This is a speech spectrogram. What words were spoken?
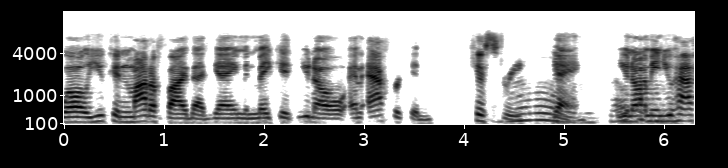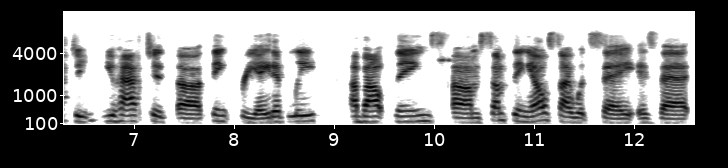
well, you can modify that game and make it, you know, an African history oh, game. Okay. You know, I mean, you have to you have to uh, think creatively about things. Um, something else I would say is that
